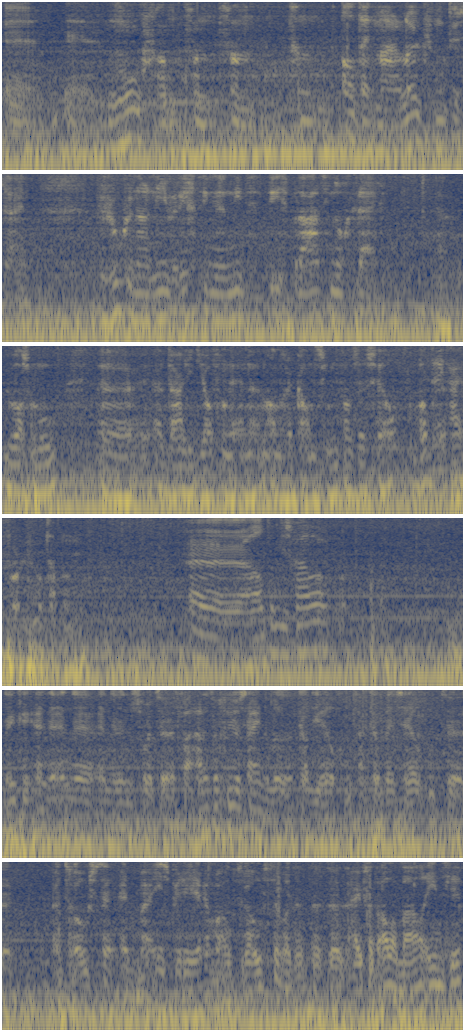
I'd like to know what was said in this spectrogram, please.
Eh, eh, moe van, van, van, van altijd maar leuk moeten zijn. Zoeken naar nieuwe richtingen, niet de inspiratie nog krijgen. U was moe. Eh, daar liet Joop van den Ende een andere kant zien van zichzelf. Wat deed hij voor u op dat moment? Uh, hand om je schouder. Ik. En, en, en een soort uh, vaderfiguur zijn. Dat kan hij heel goed. Hij kan mensen heel goed uh, troosten. En maar inspireren, maar ook troosten. Want het, hij heeft dat allemaal in zich.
